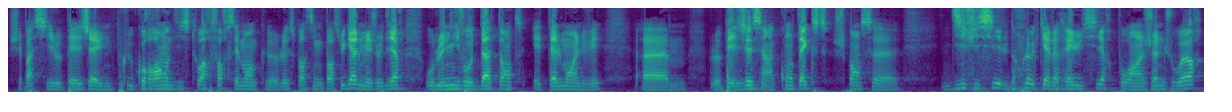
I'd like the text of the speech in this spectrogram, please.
je sais pas si le PSG a une plus grande histoire forcément que le Sporting Portugal, mais je veux dire où le niveau d'attente est tellement élevé. Euh, le PSG, c'est un contexte, je pense, difficile dans lequel réussir pour un jeune joueur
